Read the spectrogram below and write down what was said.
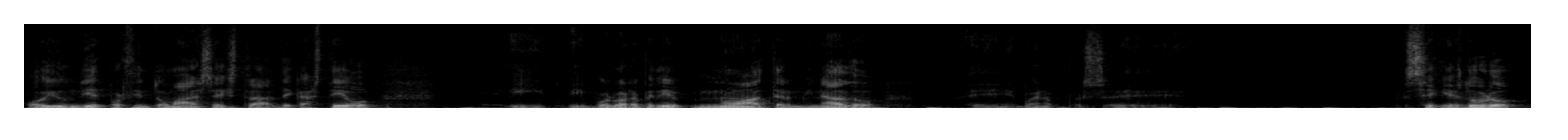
hoy un 10% más extra de castigo, y, vuelvo a repetir, no ha terminado, eh, bueno, pues eh, sé que es duro,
